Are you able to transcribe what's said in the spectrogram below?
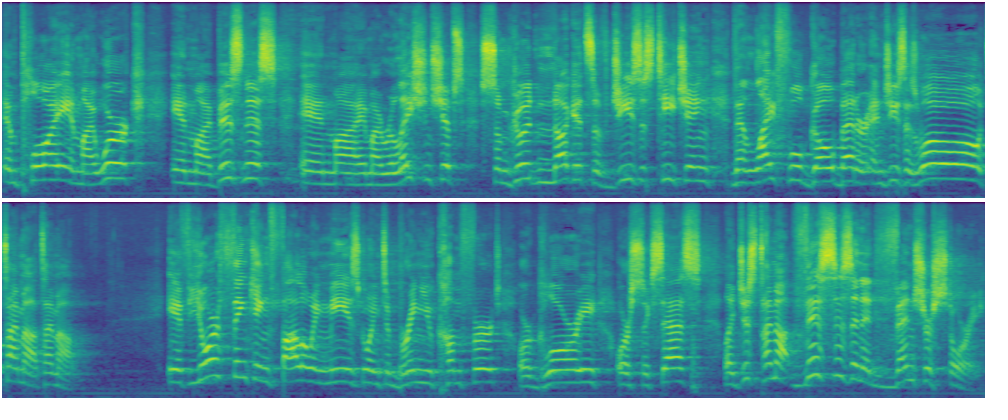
employ in my work, in my business, in my, my relationships, some good nuggets of Jesus' teaching, then life will go better. And Jesus says, Whoa, time out, time out. If you're thinking following me is going to bring you comfort or glory or success, like just time out. This is an adventure story.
